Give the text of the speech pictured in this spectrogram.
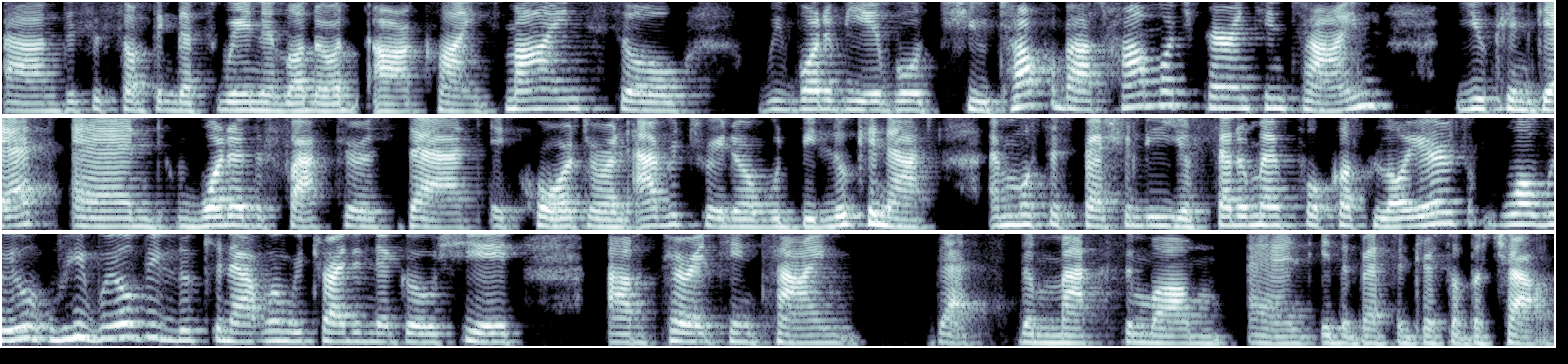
um, this is something that's weighing a lot on our clients' minds. So we want to be able to talk about how much parenting time you can get and what are the factors that a court or an arbitrator would be looking at and most especially your settlement focused lawyers what we, we will be looking at when we try to negotiate um, parenting time that's the maximum and in the best interest of the child.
